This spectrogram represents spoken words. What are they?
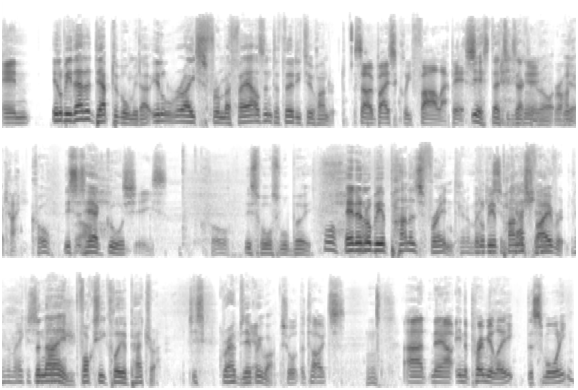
And It'll be that adaptable, Middo. It'll race from 1,000 to 3,200. so basically Phar Lap esque. Yes, that's exactly Yeah, right. right. yeah. Okay. Cool. This is how good Jeez. Cool. this horse will be. Oh, and it'll be a punter's friend. It'll be a some punter's eh? favourite. Gonna make us The some name, cash. Foxy Cleopatra, just grabs everyone. Short the totes. Uh, now, in the Premier League this morning,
